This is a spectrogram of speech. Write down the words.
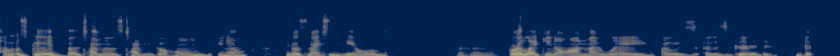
I was good by the time it was time to go home, you know? Like I was nice and healed. Mm-hmm. Or like, you know, on my way, I was I was good. But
